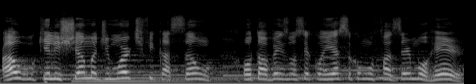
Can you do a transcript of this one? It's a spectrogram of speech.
algo que ele chama de mortificação, ou talvez você conheça como fazer morrer,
